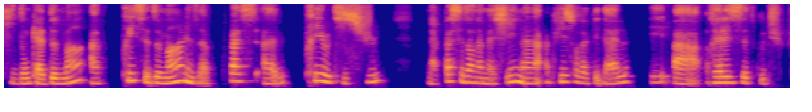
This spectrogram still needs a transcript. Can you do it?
qui donc à deux mains a pris ses deux mains, les a, passé, a pris le tissu, l'a passé dans la machine, a appuyé sur la pédale et a réalisé cette couture.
